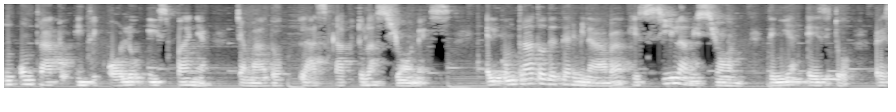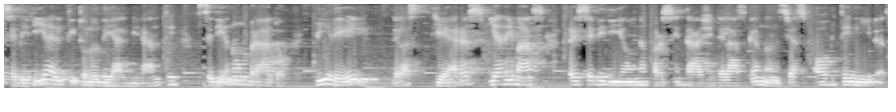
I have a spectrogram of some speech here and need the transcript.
un contrato entre Colo y España llamado las capitulaciones. El contrato determinaba que si la misión tenía éxito, recibiría el título de almirante, sería nombrado virrey de las tierras y además recibiría una porcentaje de las ganancias obtenidas.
